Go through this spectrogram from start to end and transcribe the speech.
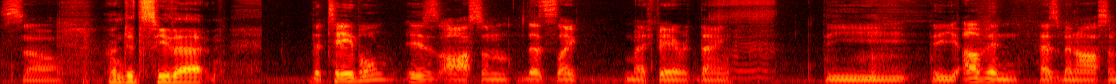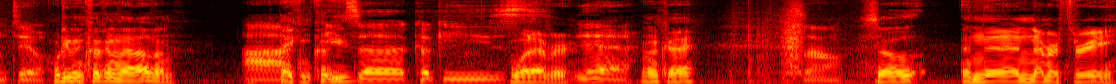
So I did see that. the table is awesome. That's like my favorite thing. The the oven has been awesome too. What have you been cooking in that oven? Uh, Baking cookies? pizza, cookies, Whatever. Yeah. Okay. So So, and then number three,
